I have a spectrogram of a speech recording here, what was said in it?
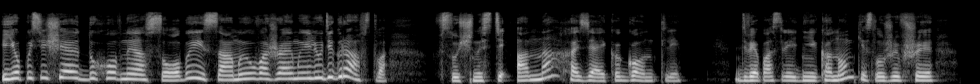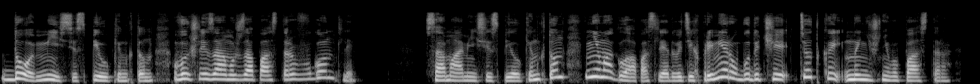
Ее посещают духовные особы и самые уважаемые люди графства. В сущности, она хозяйка Гонтли. Две последние экономки, служившие до миссис Пилкингтон, вышли замуж за пасторов в Гонтли. Сама миссис Пилкингтон не могла последовать их примеру, будучи теткой нынешнего пастора —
